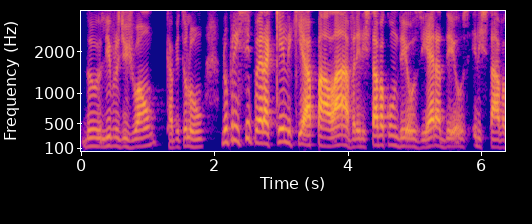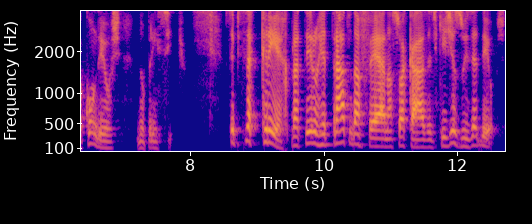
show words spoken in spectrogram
do livro de João, capítulo 1. No princípio era aquele que a palavra, ele estava com Deus e era Deus, ele estava com Deus no princípio. Você precisa crer para ter o retrato da fé na sua casa de que Jesus é Deus.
